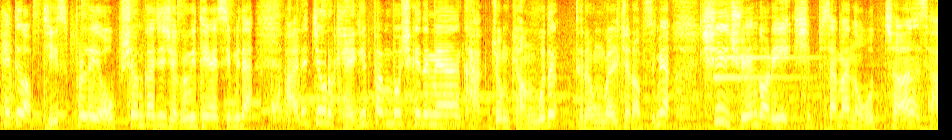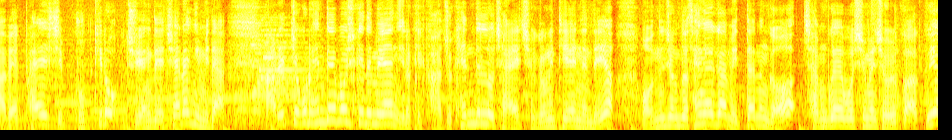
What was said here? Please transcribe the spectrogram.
헤드업 디스플레이 옵션까지 적용이 되어 있습니다. 아래쪽으로 계기판 보시게 되면 각종 경고등 드럼 관절 없으며 실 주행거리 14만 5,489km 주행된 차량입니다. 아래쪽으로 핸들 보시게 되면 이렇게 가죽 핸들로 잘 적용이 되어 있는데요. 어느 정도 생활감이 있다는 거 참고해 보시면 좋을 것 같고요.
